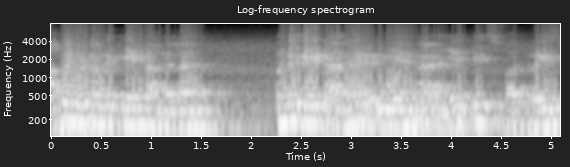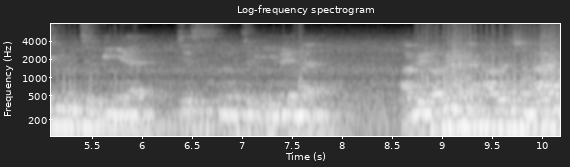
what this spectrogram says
அப்ப இவர்கிட்ட வந்து கேட்டாங்கல்ல வந்து கேட்டாங்க நீங்க என்ன ஏபிஎஸ் ஃபார் கிரைஸ்ட்னு வச்சிருக்கீங்க ஜீசஸ்னு வச்சிருக்கீங்க என்ன? அப்படின்னு உடனே அவர் சொன்னார்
